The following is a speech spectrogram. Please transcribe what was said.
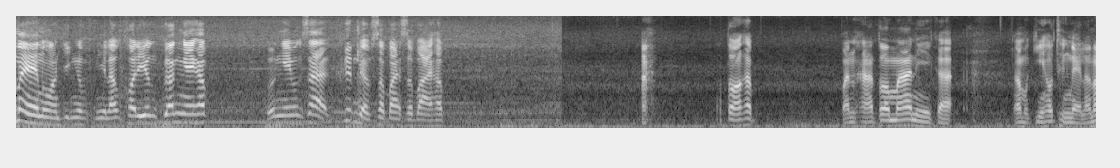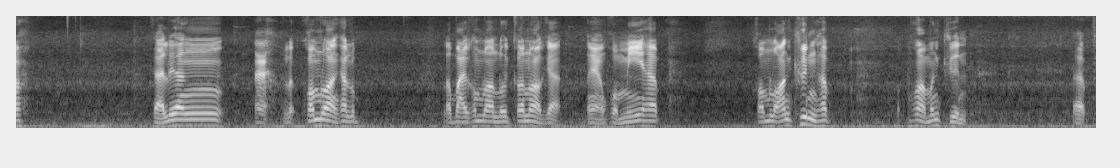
แน่นอนจริงครับนี่แล้วข้อดีของเฟืองไงครับเฟืองไงเฟืองซ่าขึ้นแบบสบายสบายๆครับต่อครับ ปัญหาต่อมานี่กะเอาเมื่อกี้เขาถึงไหนแล้วเนาะกะเรื่องอะความร้อนครับระบายความร้อนรถข้างนอกจะอย่างผมมีครับ ความร้อนขึ้นครับ เพราะมันขึ้นแพ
